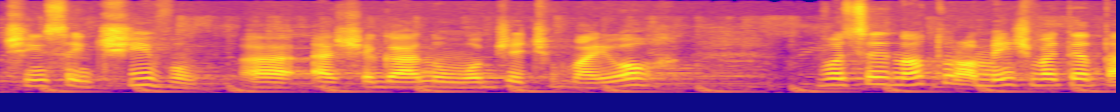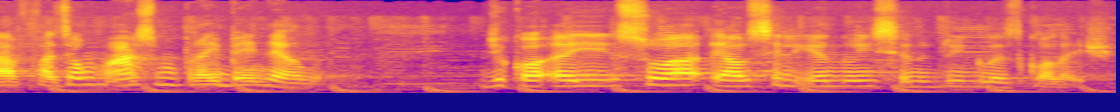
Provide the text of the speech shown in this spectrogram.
te incentivam a, a chegar num objetivo maior, você naturalmente vai tentar fazer o máximo para ir bem nela. De, isso auxilia no ensino do inglês do colégio.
